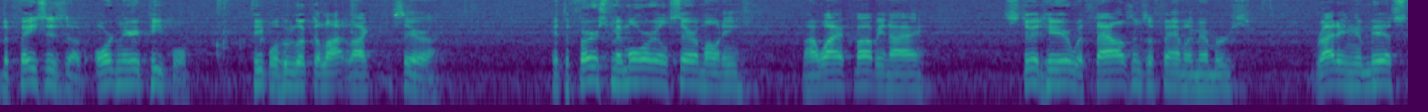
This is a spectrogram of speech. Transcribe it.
the faces of ordinary people, people who looked a lot like Sarah. At the first memorial ceremony, my wife Bobby and I stood here with thousands of family members, right in the midst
